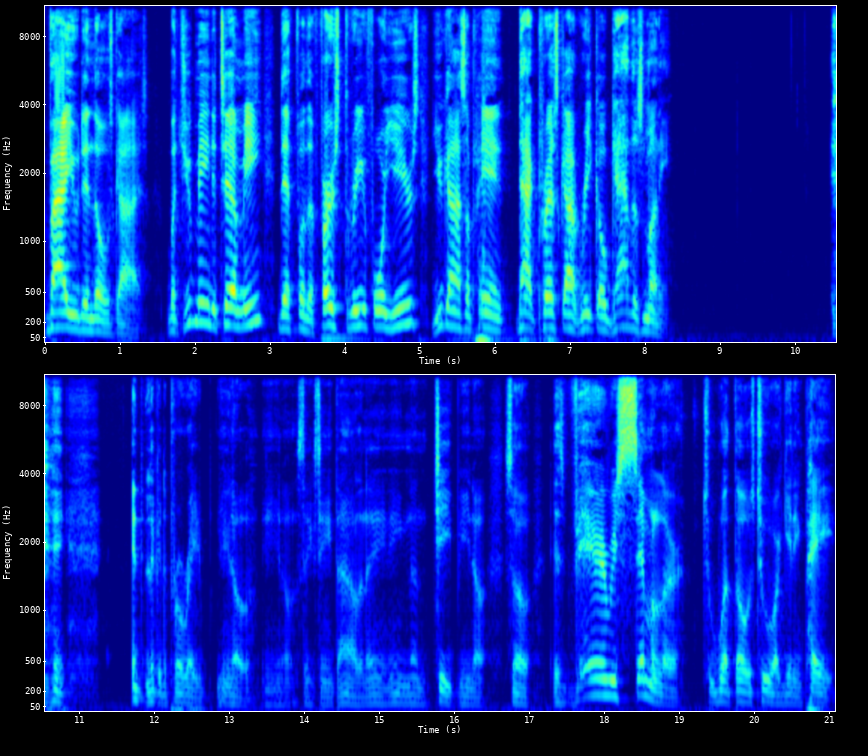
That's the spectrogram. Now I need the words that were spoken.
value than those guys. But you mean to tell me that for the first three or four years, you guys are paying Dak Prescott Rico Gathers money? and look at the prorated, you know, you know, sixteen thousand. Ain't ain't nothing cheap, you know. So it's very similar to what those two are getting paid.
